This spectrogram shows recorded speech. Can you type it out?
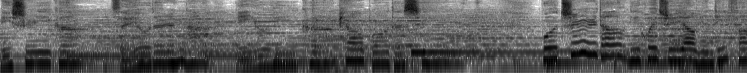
你是一个自由的人啊，你有一颗漂泊的心。我知道你会去遥远地方，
